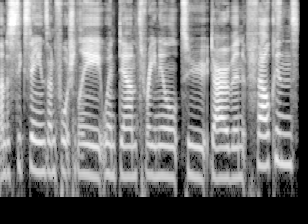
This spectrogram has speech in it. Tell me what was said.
Under 16s, unfortunately, went down 3 0 to Darebin Falcons.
